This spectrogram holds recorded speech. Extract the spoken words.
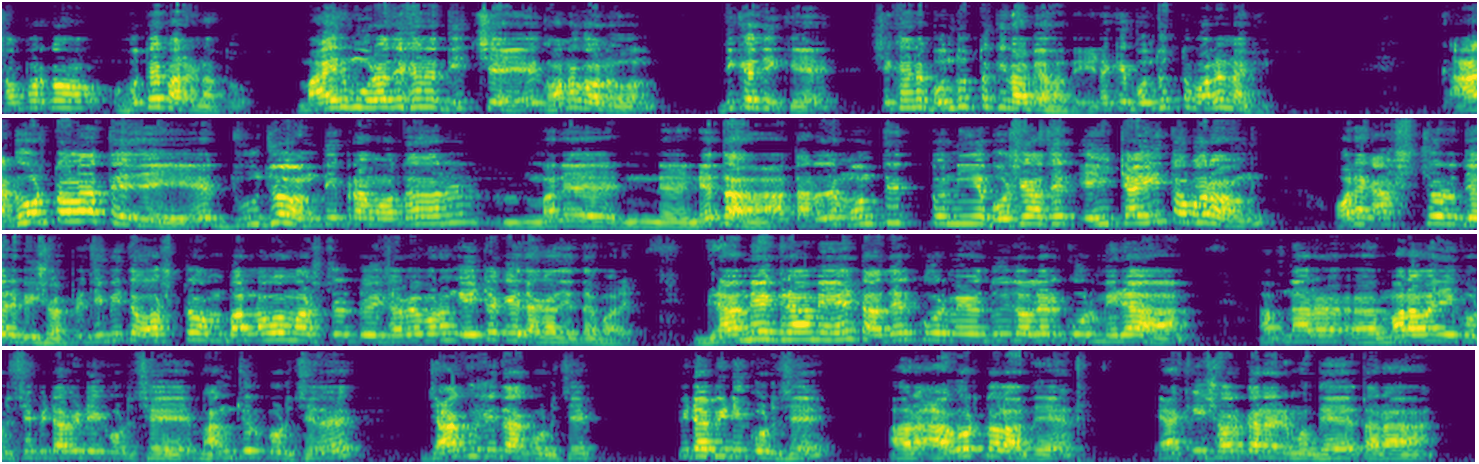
সম্পর্ক হতে পারে না তো। মায়ের মুরা যেখানে দিচ্ছে ঘন ঘন, দিকে দিকে, সেখানে বন্ধুত্ব কীভাবে হবে? এটাকে বন্ধুত্ব বলে নাকি? আগরতলাতে যে দুজন তিপ্রামথার মানে নেতা, তারা যে মন্ত্রিত্ব নিয়ে বসে আছেন, এইটাই তো বরং অনেক আশ্চর্যের বিষয়। পৃথিবীতে অষ্টম বা নবম আশ্চর্য হিসাবে বরং এইটাকে দেখা যেতে পারে। গ্রামে গ্রামে তাদের কর্মীরা দুই দলের কর্মীরা আপনার মারামারি করছে, পিটাপিটি করছে, ভাঙচুর করছে, যা খুশি তা করছে, পিটাপিটি করছে। আর আগরতলাতে একই সরকারের মধ্যে তারা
